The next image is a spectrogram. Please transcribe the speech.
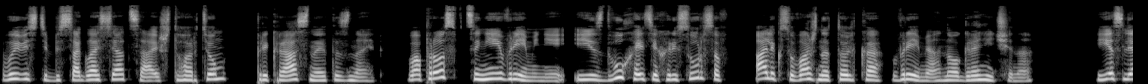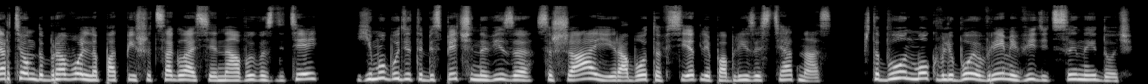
вывести без согласия отца, и что Артем прекрасно это знает. Вопрос в цене и времени, и из двух этих ресурсов Алексу важно только время, оно ограничено. Если Артем добровольно подпишет согласие на вывоз детей, ему будет обеспечена виза США и работа в Сетле поблизости от нас, чтобы он мог в любое время видеть сына и дочь.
